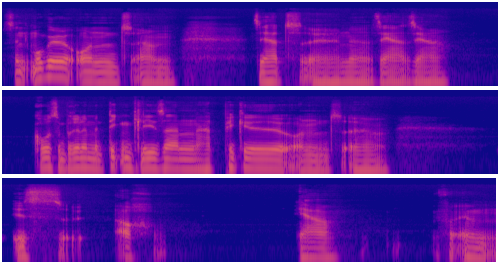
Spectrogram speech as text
sind Muggel und ähm, sie hat äh, eine sehr, sehr große Brille mit dicken Gläsern, hat Pickel und äh, ist auch ja im,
